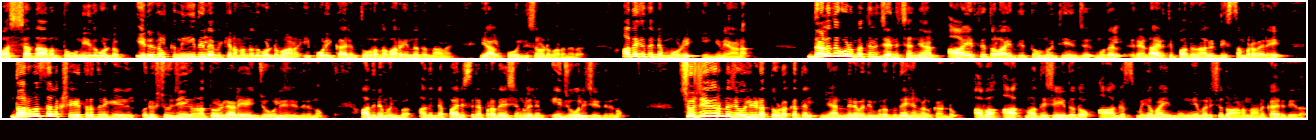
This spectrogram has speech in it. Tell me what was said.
പശ്ചാത്താപം തോന്നിയതുകൊണ്ടും ഇരകൾക്ക് നീതി ലഭിക്കണമെന്നതുകൊണ്ടുമാണ് ഇപ്പോൾ ഇക്കാര്യം തുറന്നു പറയുന്നതെന്നാണ് ഇയാൾ പോലീസിനോട് പറഞ്ഞത്. അദ്ദേഹത്തിന്റെ മൊഴി ഇങ്ങനെയാണ്. ദളിത് കുടുംബത്തിൽ ജനിച്ച ഞാൻ ആയിരത്തി തൊള്ളായിരത്തി തൊണ്ണൂറ്റിയഞ്ച് മുതൽ രണ്ടായിരത്തി പതിനാല് ഡിസംബർ വരെ ധർമ്മസ്ഥല ക്ഷേത്രത്തിന് കീഴിൽ ഒരു ശുചീകരണ തൊഴിലാളിയായി ജോലി ചെയ്തിരുന്നു. അതിനു മുൻപ് അതിന്റെ പരിസര പ്രദേശങ്ങളിലും ഈ ജോലി ചെയ്തിരുന്നു. ശുചീകരണ ജോലിയുടെ തുടക്കത്തിൽ ഞാൻ നിരവധി മൃതദേഹങ്ങൾ കണ്ടു. അവ ആത്മഹത്യ ചെയ്തതോ ആകസ്മികമായി മുങ്ങി മരിച്ചതാണെന്നാണ് കരുതിയത്.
